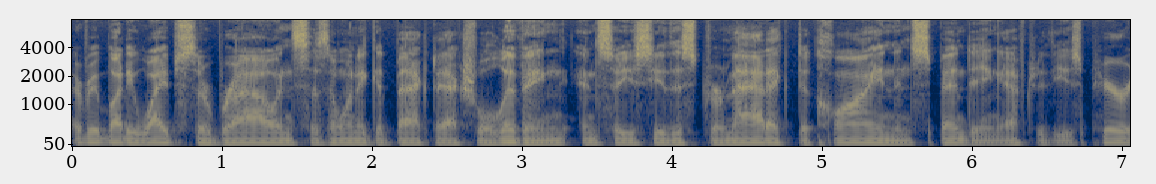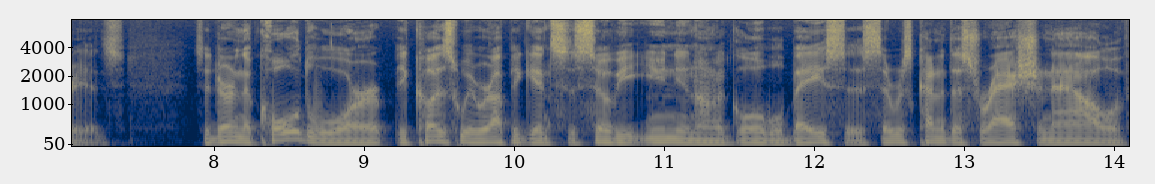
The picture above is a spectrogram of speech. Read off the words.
everybody wipes their brow and says, I want to get back to actual living. And so you see this dramatic decline in spending after these periods. So during the Cold War, because we were up against the Soviet Union on a global basis, there was kind of this rationale of,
